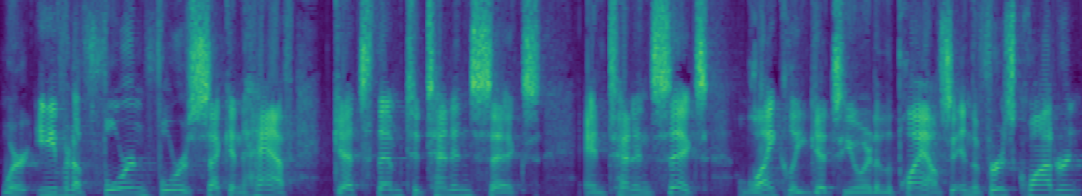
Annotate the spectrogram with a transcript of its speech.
where even a 4 and 4 second half gets them to 10 and 6 and 10 and 6 likely gets you into the playoffs. In the first quadrant,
